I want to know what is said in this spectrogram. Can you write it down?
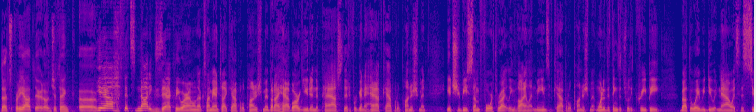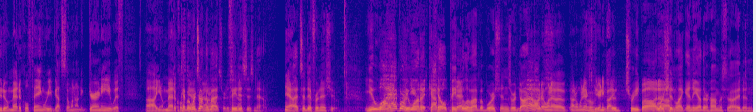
That's pretty out there, don't you think? Uh, Yeah, that's not exactly where I'm on that because I'm anti capital punishment. But I have argued in the past that if we're going to have capital punishment, it should be some forthrightly violent means of capital punishment. One of the things that's really creepy about the way we do it now is this pseudo medical thing where you've got someone on a gurney with, uh, you know, medical. Okay, but we're talking about sort of stuff. fetuses now. Yeah. That's a different issue. You Well, want to you want to kill people that- who have abortions or doctors? No, I don't want to. I don't want to No, execute you anybody. should treat But, abortion um, like any other homicide and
